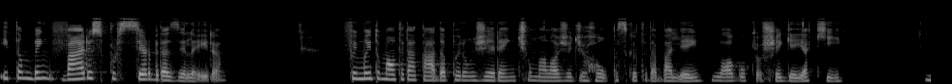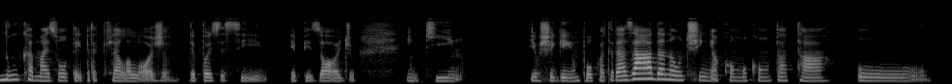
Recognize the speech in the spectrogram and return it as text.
e também vários por ser brasileira. Fui muito maltratada por um gerente em uma loja de roupas que eu trabalhei logo que eu cheguei aqui. Nunca mais voltei para aquela loja depois desse episódio em que eu cheguei um pouco atrasada, não tinha como contatar o,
